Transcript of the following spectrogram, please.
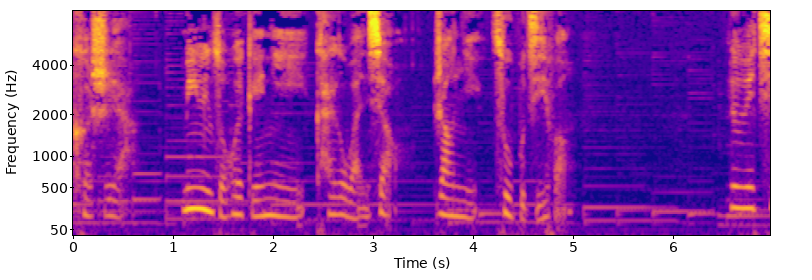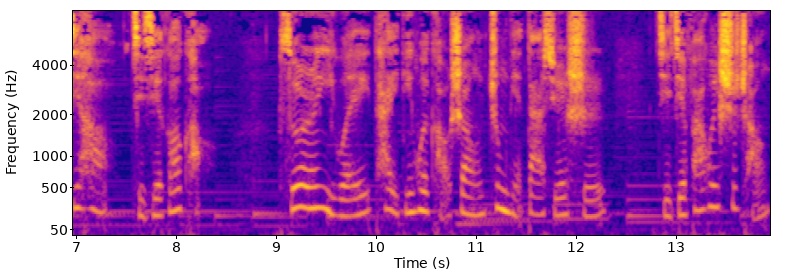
可是呀，命运总会给你开个玩笑，让你猝不及防。六月七号。姐姐高考，所有人以为她一定会考上重点大学时，姐姐发挥失常。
